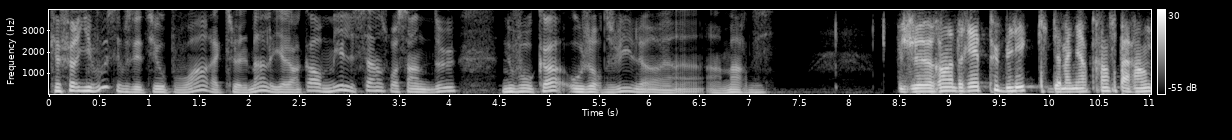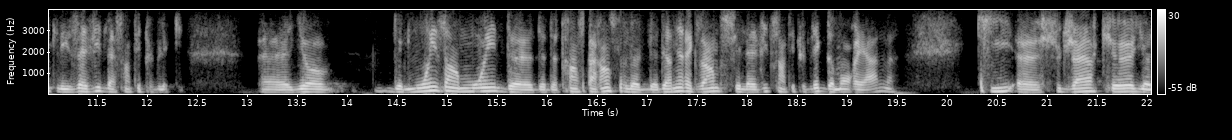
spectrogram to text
que feriez-vous si vous étiez au pouvoir actuellement? il y a encore 1162 nouveaux cas aujourd'hui, en, mardi. Je rendrais public de manière transparente les avis de la santé publique. Euh, il y a de moins en moins de, de, transparence. Le, dernier exemple, c'est l'avis de santé publique de Montréal qui euh, suggère qu'il y a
